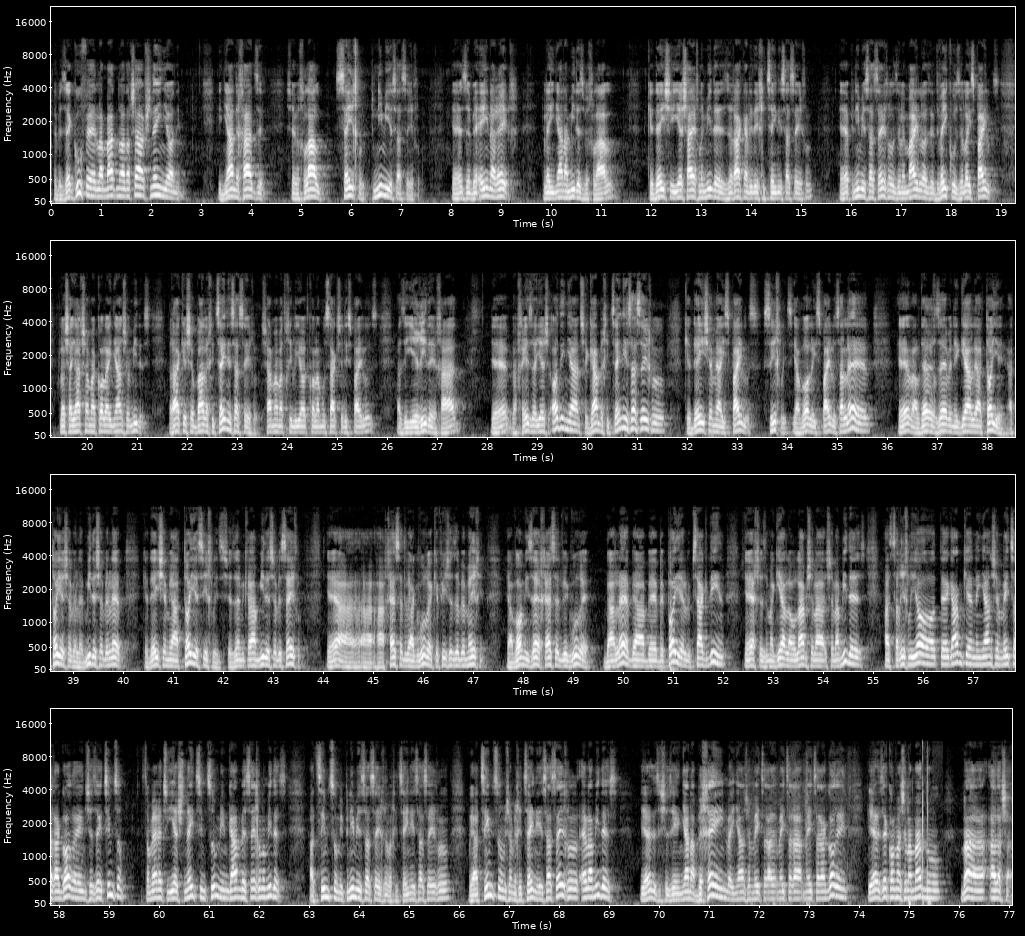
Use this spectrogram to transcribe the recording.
ובזה גופה למדנו עד עכשיו שני עניונים. עניין אחד זה שבכלל סייכל, פנימיוס הסייכל, זה בעין ערך לעניין המידס בכלל, כדי שיהיה שייך למידס זה רק על ידי חיצי ניס הסייכל. פנימיוס הסייכל זה למיילו, זה דבייקוס, זה לא איספיילוס. לא שייך שם כל העניין של מידס. רק כשבא לחיצי ניס הסייכל, שם מתחיל להיות כל המושג של איספיילוס, אז זה ירידה אחד, ואחרי זה יש עוד עניין שגם בחיצי ניס הסייכל, כדי שמהאיספיילוס, סיכליס, יבוא לאיספיילוס הלב, ועל דרך זה ונגיע להטויה, הטויה שבלב, מידה שבלב, כדי שמהטויה סיכליס, שזה נקרא מידה שבסייכל, החסד והגבורה כפי שזה במכין, יבוא מזה חסד וגבורה. בלב, בפויל, בפסק דין, איך שזה מגיע לעולם של, של המידס, אז צריך להיות גם כן עניין של מיצר הגורן, שזה צמצום. זאת אומרת שיש שני צמצומים גם בשכל ומידס. הצמצום מפנימיס השכל וחיצייניס השכל, והצמצום שמחיצייניס השכל אל המידס. שזה עניין הבחין והעניין של מיצר, מיצר, מיצר הגורן, זה כל מה שלמדנו עד עכשיו.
